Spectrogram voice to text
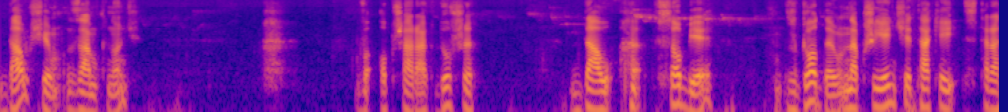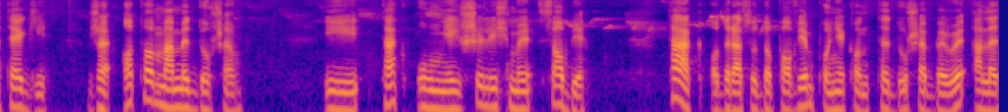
dał się zamknąć w obszarach duszy, dał w sobie zgodę na przyjęcie takiej strategii, że oto mamy duszę i tak umniejszyliśmy sobie. Tak, od razu dopowiem, poniekąd te dusze były, ale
